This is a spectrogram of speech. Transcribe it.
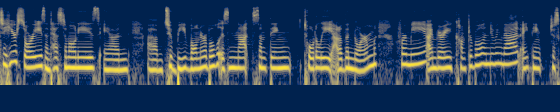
to hear stories and testimonies and um, to be vulnerable is not something totally out of the norm for me. I'm very comfortable in doing that. I think just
